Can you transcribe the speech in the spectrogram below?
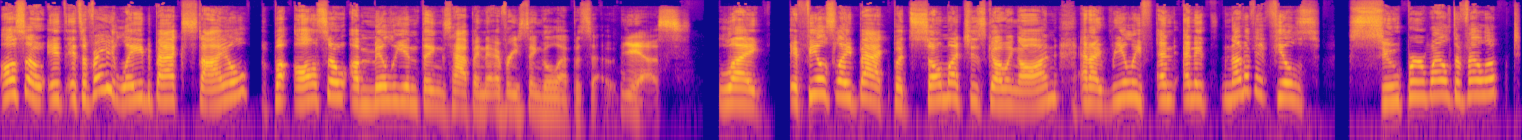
Also, it, it's a very laid back style, but also a million things happen every single episode. yes. Like it feels laid back, but so much is going on, and I really and and it none of it feels super well developed.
